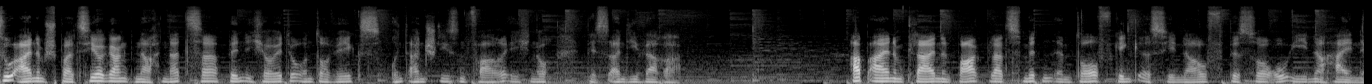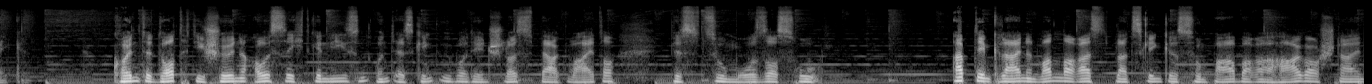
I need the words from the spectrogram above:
Zu einem Spaziergang nach Nazza bin ich heute unterwegs und anschließend fahre ich noch bis an die Werra. Ab einem kleinen Parkplatz mitten im Dorf ging es hinauf bis zur Ruine Heineck. Konnte dort die schöne Aussicht genießen und es ging über den Schlossberg weiter bis zu Mosers Ruh. Ab dem kleinen Wanderrastplatz ging es zum Barbara Hagerstein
